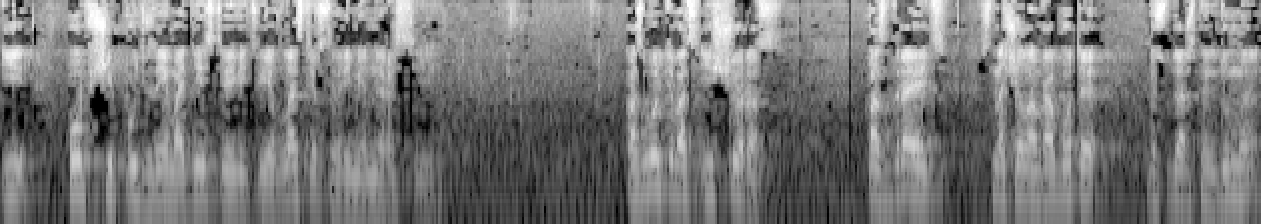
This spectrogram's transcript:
и общий путь взаимодействия ветвей власти в современной России. Позвольте вас еще раз поздравить с началом работы Государственной Думы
